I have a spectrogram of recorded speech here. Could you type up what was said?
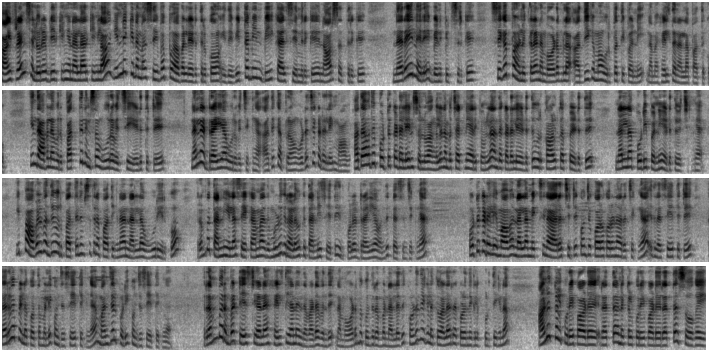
Hi friends எல்லோரும் எப்படி இருக்கீங்க? நல்லா இருக்கீங்களா? இன்றைக்கி நம்ம சிவப்பு அவல் எடுத்திருக்கோம். இது விட்டமின் பி கால்சியம் இருக்குது நார் சத்து இருக்குது நிறைய நிறைய பெனிஃபிட்ஸ் இருக்குது சிகப்பு அணுக்களை நம்ம உடம்புல அதிகமாக உற்பத்தி பண்ணி நம்ம ஹெல்த்தை நல்லா பார்த்துக்கும். இந்த அவலை ஒரு பத்து நிமிஷம் ஊற வச்சு எடுத்துட்டு நல்லா ட்ரையாக ஊற வச்சுக்கோங்க. அதுக்கப்புறம் உடச்ச கடலை மாவு. அதாவது பொட்டுக்கடலைன்னு சொல்லுவாங்கள்ல நம்ம சட்னி அரைப்போம்ல அந்த கடலை எடுத்து ஒரு கால் கப் எடுத்து நல்லா பொடி பண்ணி எடுத்து வச்சுக்கோங்க. இப்போ அவள் வந்து ஒரு பத்து நிமிஷத்தில் பார்த்தீங்கன்னா நல்லா ஊறி இருக்கும். ரொம்ப தண்ணியெல்லாம் சேர்க்காம அது முழுகிற அளவுக்கு தண்ணி சேர்த்து இது போல் ட்ரையாக வந்து பிசைஞ்சுக்குங்க. பொட்டுக்கடலை மாவை நல்லா மிக்சியில் அரைச்சிட்டு கொஞ்சம் குறை குறைன்னு அரைச்சிக்கங்க. இதில் சேர்த்துட்டு கருவேப்பிலை கொத்தமல்லி கொஞ்சம் சேர்த்துக்குங்க. மஞ்சள் பொடி கொஞ்சம் சேர்த்துக்குங்க. ரொம்ப ரொம்ப டேஸ்டியான ஹெல்த்தியான இந்த வடை வந்து நம்ம உடம்புக்கு வந்து ரொம்ப நல்லது. குழந்தைங்களுக்கு வளர்கிற குழந்தைகளுக்கு கொடுத்தீங்கன்னா அணுக்கள் குறைபாடு இரத்த அணுக்கள் குறைபாடு இரத்த சோகை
